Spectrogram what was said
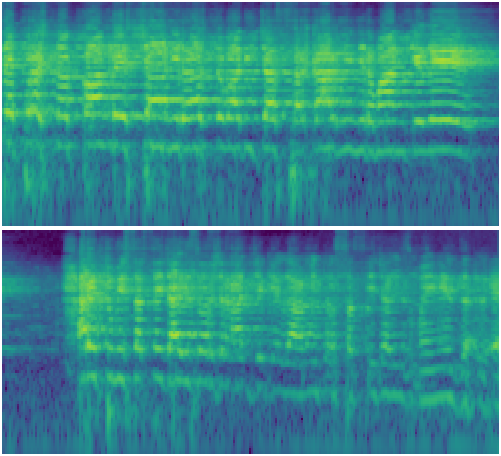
ते प्रश्न काँग्रेसच्या आणि राष्ट्रवादीच्या सरकारने निर्माण केले. अरे तुम्ही सत्तेचाळीस वर्ष राज्य केलं आम्ही तर सत्तेचाळीस महिने झाले.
